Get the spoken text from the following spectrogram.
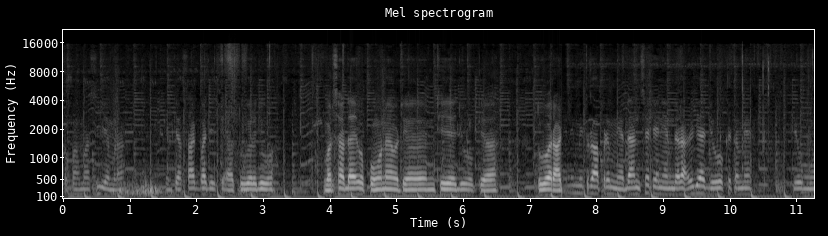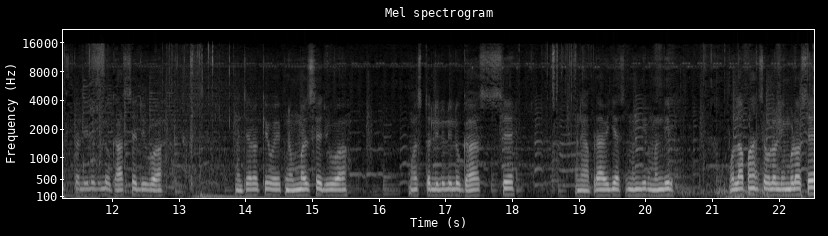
કપામાં છીએ હમણાં. કેમ કે આ શાકભાજી છે, આ તુવેર જુઓ. વરસાદ આવ્યો, પવન આવ્યો ત્યાંથી જુઓ કે આ તુવર આટલી મિત્રો આપણે મેદાન છે તેની અંદર આવી ગયા. જુઓ કે તમે કેવું મસ્ત લીલો લીલો ઘાસ છે જુઓ. નજારો કેવો એક નંબર છે જુઓ મસ્ત લીલું લીલું ઘાસ છે. અને આપણે આવી ગયા છે મંદિર. મંદિર ઓલા પણ છે, ઓલો લીમડો છે.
